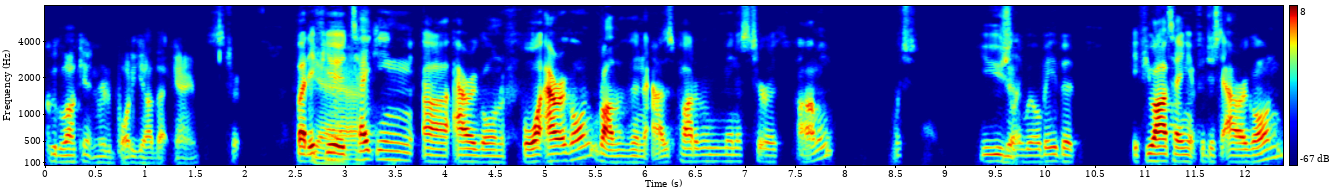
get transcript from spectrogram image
good luck getting rid of bodyguard that game. It's true. But if you're taking uh, Aragorn for Aragorn rather than as part of a Minas Tirith army, which you usually will be, but if you are taking it for just Aragorn,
